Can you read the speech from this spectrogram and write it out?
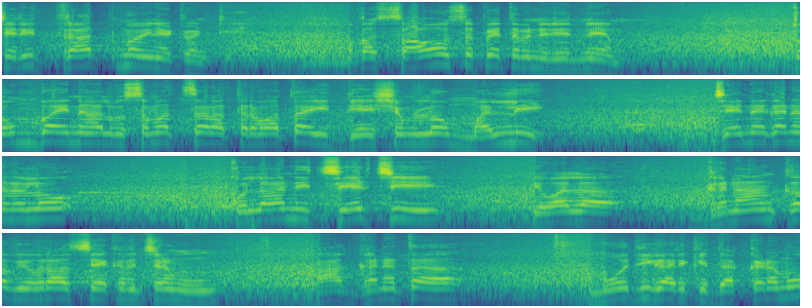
చరిత్రాత్మకమైనటువంటి ఒక సాహసపేతమైన నిర్ణయం. తొంభై నాలుగు సంవత్సరాల తర్వాత ఈ దేశంలో మళ్ళీ జనగణనలో కులాన్ని చేర్చి ఇవాళ గణాంక వివరాలు సేకరించడం ఆ ఘనత మోదీ గారికి దక్కడము.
